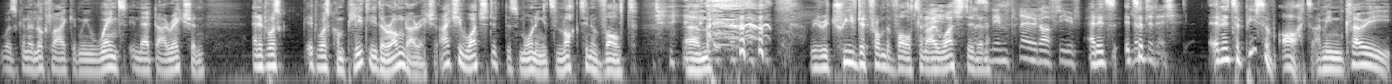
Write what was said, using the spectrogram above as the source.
was going to look like, and we went in that direction, and it was it was completely the wrong direction. I actually watched it this morning. It's locked in a vault. Um, we retrieved it from the vault, and I watched it. Doesn't and implode after you've and it's it's looked a, at it. And it's a piece of art. I mean, Chloe,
